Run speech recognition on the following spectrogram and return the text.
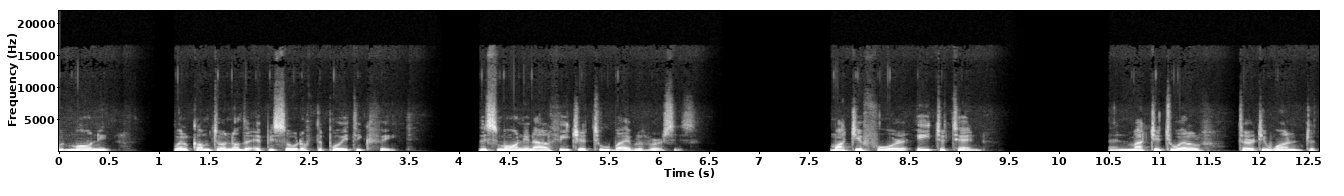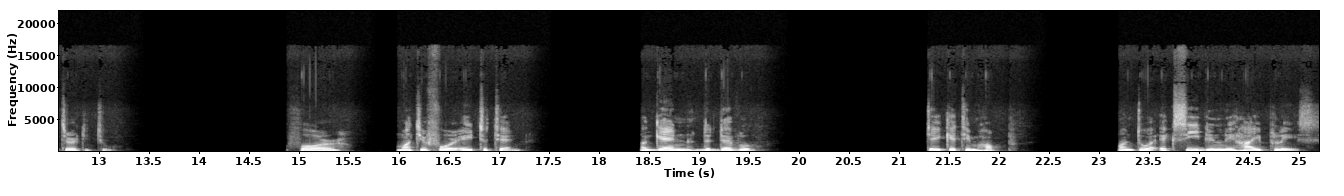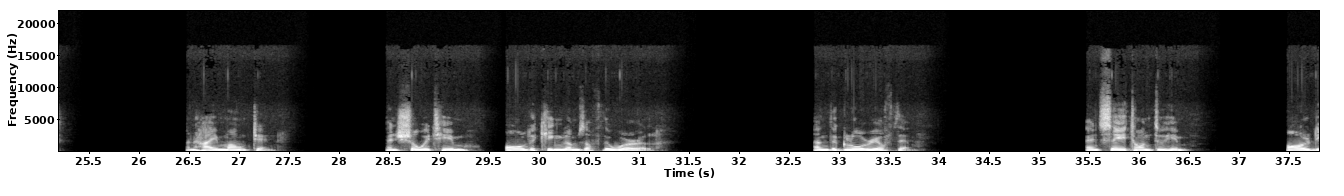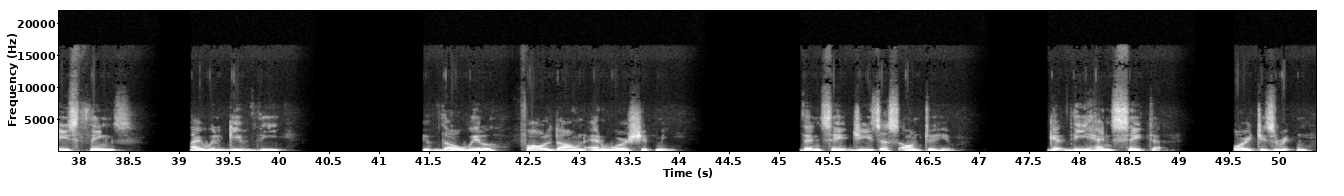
Good morning. Welcome to another episode of The Poetic Faith. This morning I'll feature two Bible verses Matthew 4 8 to 10 and Matthew 12 31 to 32. For Matthew 4 8 to 10. Again, the devil taketh him up unto an exceedingly high place, and high mountain, and showeth him all the kingdoms of the world, and the glory of them, and saith unto him, All these things I will give thee, if thou wilt fall down and worship me. Then said Jesus unto him, Get thee hence, Satan, for it is written,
